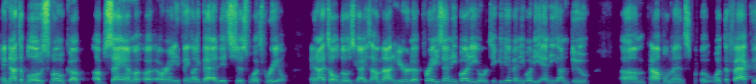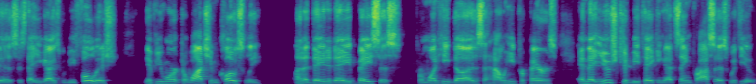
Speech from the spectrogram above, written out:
and not to blow smoke up up sam or, uh, or anything like that. It's just what's real. And i told those guys i'm not here to praise anybody or to give anybody any undue um, compliments. But what the fact is is that you guys would be foolish if you weren't to watch him closely on a day-to-day basis from what he does and how he prepares, and that you should be taking that same process with you.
